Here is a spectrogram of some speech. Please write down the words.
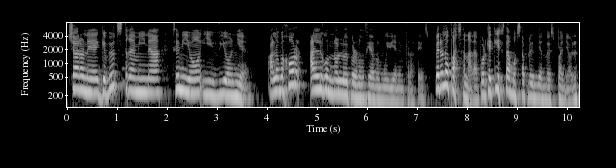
Chardonnay, Gewürztraminer, Semillon y Viognier. A lo mejor algo no lo he pronunciado muy bien en francés, pero no pasa nada, porque aquí estamos aprendiendo español.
